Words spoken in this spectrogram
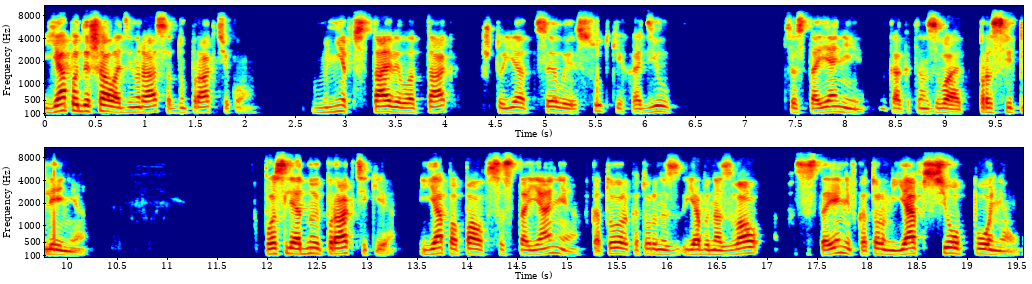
Я подышал 1 раз, 1 практику. Мне вставило так, что я целые сутки ходил в состоянии, как это называют, просветления. После 1 практики я попал в состояние, в которое которое я бы назвал состояние, в котором я всё понял.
